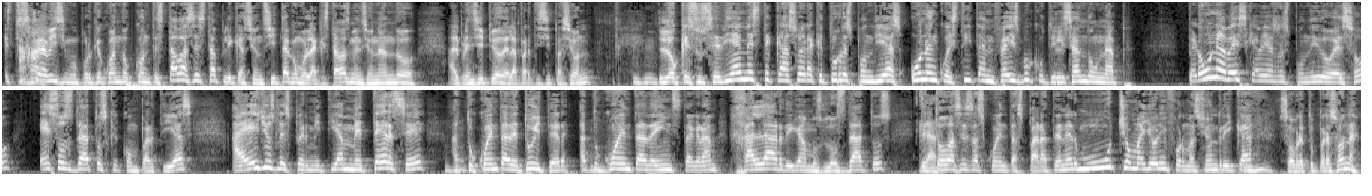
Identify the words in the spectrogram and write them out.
esto es gravísimo porque cuando contestabas esta aplicacioncita como la que estabas mencionando al principio de la participación, lo que sucedía en este caso era que tú respondías una encuestita en Facebook utilizando una app. Pero una vez que habías respondido eso, esos datos que compartías, a ellos les permitía meterse a tu cuenta de Twitter, a tu cuenta de Instagram, jalar, digamos, los datos de Claro. todas esas cuentas para tener mucho mayor información rica sobre tu persona.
